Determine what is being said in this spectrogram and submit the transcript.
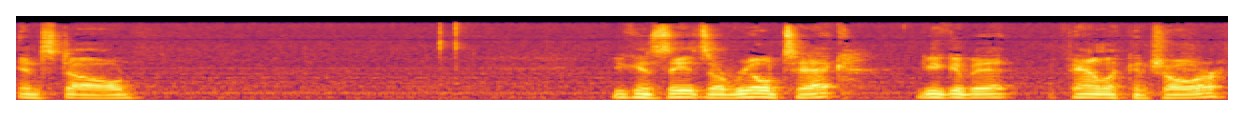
installed. You can see it's a Realtek gigabit family controller.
